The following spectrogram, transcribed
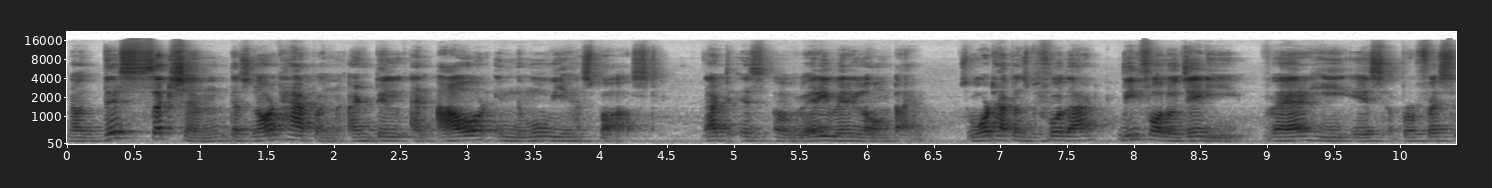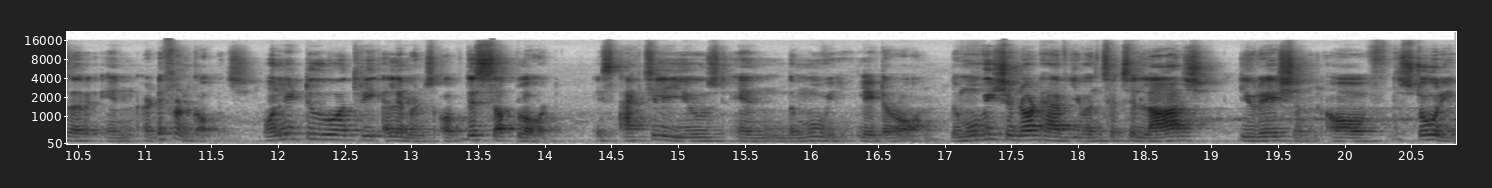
Now, this section does not happen until an hour in the movie has passed. That is a very, very long time. So, what happens before that? We follow JD, where he is a professor in a different college. Only two or three elements of this subplot is actually used in the movie later on. The movie should not have given such a large duration of the story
